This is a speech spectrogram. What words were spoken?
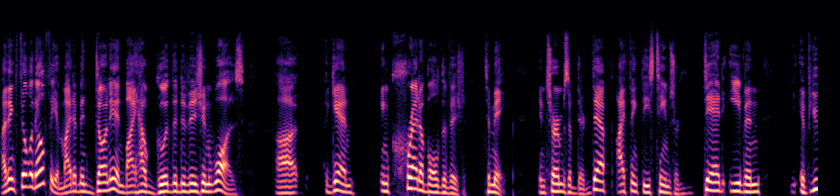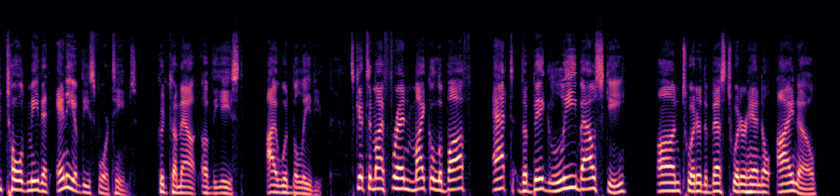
I think Philadelphia might have been done in by how good the division was. Uh, again, incredible division to me in terms of their depth. I think these teams are dead even. If you told me that any of these four teams could come out of the East, I would believe you. Let's get to my friend Michael Leboff at the Big Lebowski on Twitter, the best Twitter handle I know.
